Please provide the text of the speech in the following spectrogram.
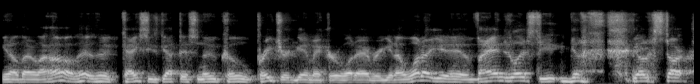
you know, they're like, "Oh, Casey's got this new cool preacher gimmick or whatever." You know, what are you, evangelist? You gonna, to start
